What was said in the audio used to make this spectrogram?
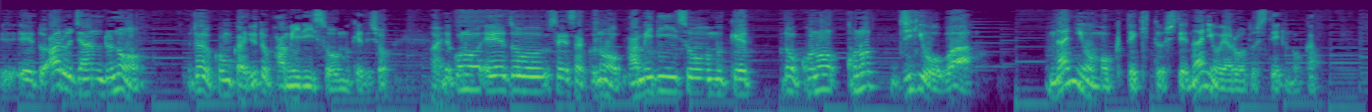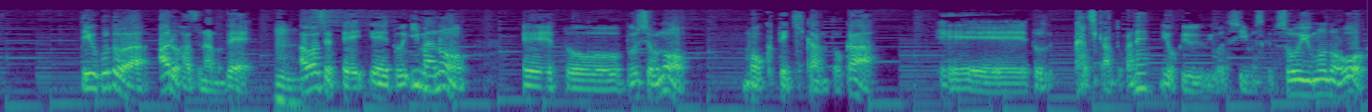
えっ、と、あるジャンルの、例えば今回で言うとファミリー層向けでしょ？はいで、この映像制作のファミリー層向けのこの、この事業は何を目的として何をやろうとしているのか？っていうことはあるはずなので、うん。合わせて、えっ、と、今の、えっ、と、部署の目的感とか、えっ、と、価値観とかね、よく私言いますけど、そういうものを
